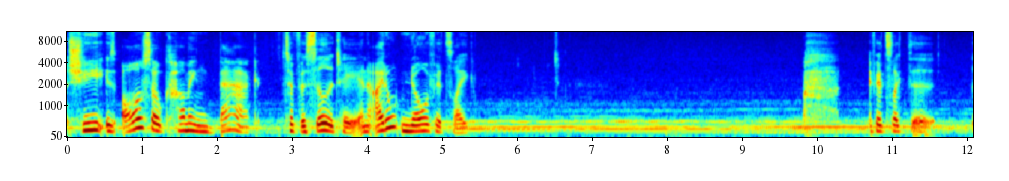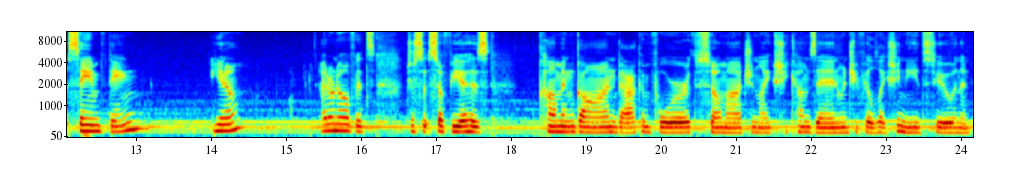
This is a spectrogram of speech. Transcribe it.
she is also coming back to facilitate. And I don't know if it's like if it's like the same thing, you know? I don't know if it's just that Sophia has come and gone back and forth so much and like she comes in when she feels like she needs to and then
